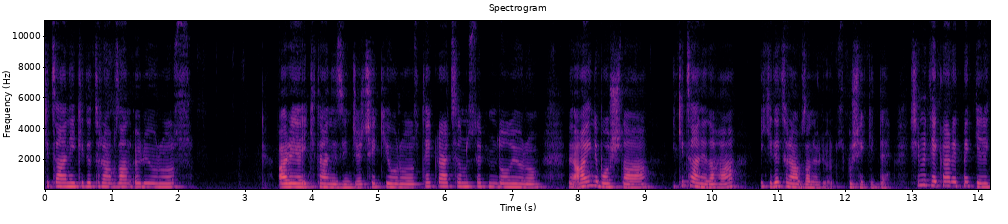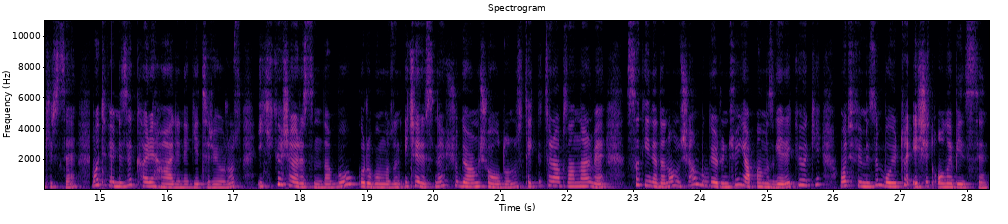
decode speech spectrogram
iki tane ikili trabzan örüyoruz. Araya iki tane zincir çekiyoruz. Tekrar tığımın ipimi doluyorum. Ve aynı boşluğa iki tane daha ikili trabzan örüyoruz. Bu şekilde. Şimdi tekrar etmek gerekirse motifimizi kare haline getiriyoruz. İki köşe arasında bu grubumuzun içerisine şu görmüş olduğunuz tekli trabzanlar ve sık iğneden oluşan bu görüntüyü yapmamız gerekiyor ki motifimizin boyutu eşit olabilsin.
